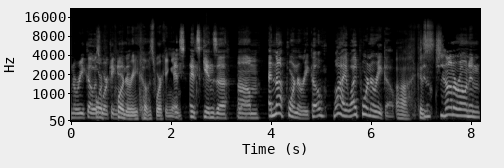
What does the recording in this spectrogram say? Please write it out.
Noriko is working poor in. Noriko is working in. It's it's Ginza, um, and not poor Noriko. Why? Why poor Noriko? because she's, she's on her own in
